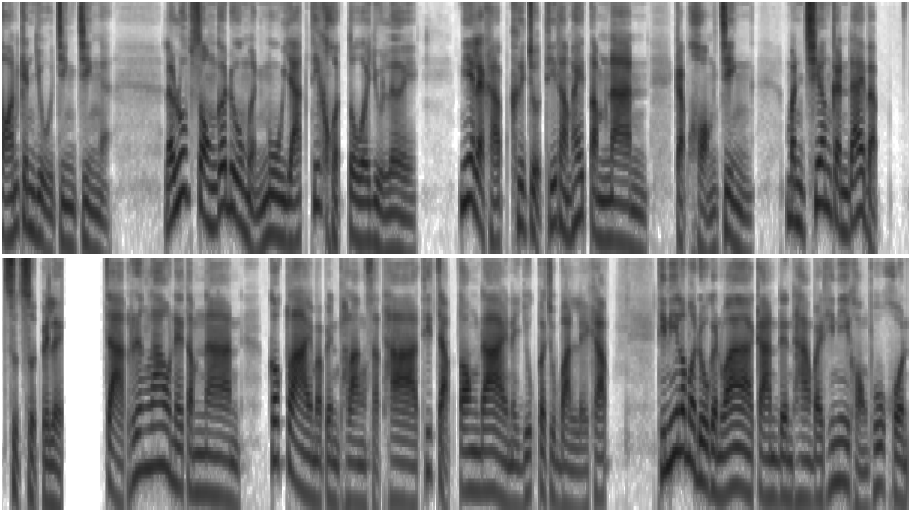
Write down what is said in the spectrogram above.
ซ้อนๆกันอยู่จริงๆอะ แล้วรูปทรงก็ดูเหมือนงูยักษ์ที่ขดตัวอยู่เลย นี่แหละครับ คือจุดที่ทำให้ตำนานกับของจริง มันเชื่อมกันได้แบบสุดๆไปเลย จากเรื่องเล่าในตำนาน ก็กลายมาเป็นพลังศรัทธาที่จับต้องได้ในยุคปัจจุบันเลยครับ ทีนี้เรามาดูกันว่าการเดินทางไปที่นี่ของผู้คน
